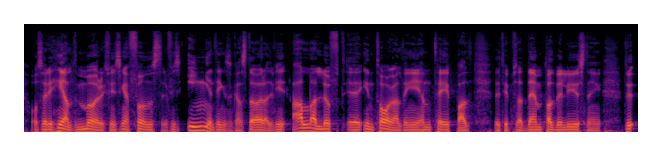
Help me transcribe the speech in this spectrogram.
Och så är det helt mörkt, det finns inga fönster, det finns ingenting som kan störa. Det finns alla luftintag, allting är igentejpat. Det är typ så här dämpad belysning. Du,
